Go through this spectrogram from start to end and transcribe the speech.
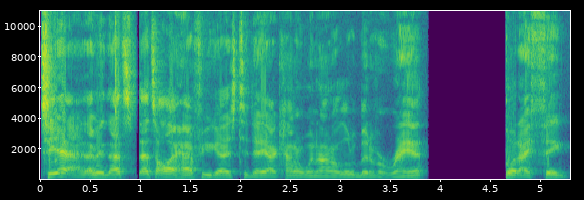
so yeah, I mean that's that's all I have for you guys today. I kind of went on a little bit of a rant, but I think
